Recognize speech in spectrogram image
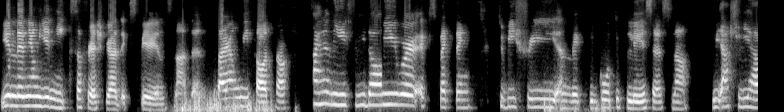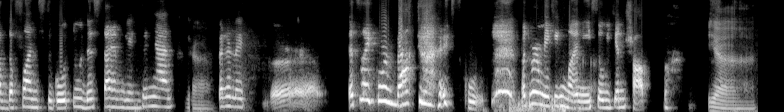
yun din yung unique sa fresh grad experience natin. Parang we thought na finally freedom. We were expecting to be free and like to go to places na we actually have the funds to go to this time, ganyan, ganyan. Yeah. Pero like, girl, it's like we're back to high school. But we're making money so we can shop. Yeah.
